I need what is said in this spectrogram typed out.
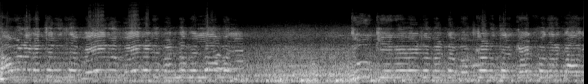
தமிழகத்திலிருந்து வேறு வேறடி மண்ணம் இல்லாமல் தூக்கி எறிய வேண்டும் என்று மக்களிடத்தில் கேட்பதற்காக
